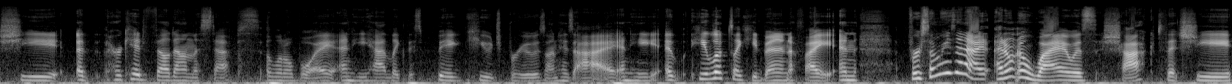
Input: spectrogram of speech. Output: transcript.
she uh, her kid fell down the steps a little boy and he had like this big huge bruise on his eye and he it, he looked like he'd been in a fight and for some reason I, I don't know why i was shocked that she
